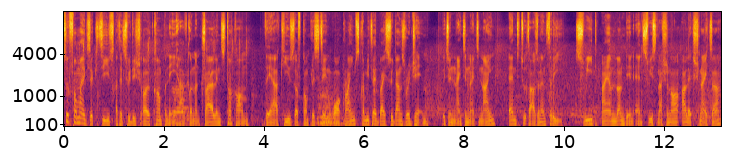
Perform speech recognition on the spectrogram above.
Two former executives at a Swedish oil company have gone on trial in Stockholm. They are accused of complicity in war crimes committed by Sudan's regime between 1999 and 2003. Swede Ian Lundin and Swiss national Alex Schneiter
